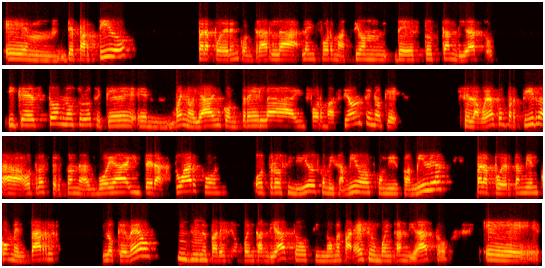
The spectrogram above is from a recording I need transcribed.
em, de partido, para poder encontrar la, la información de estos candidatos. Y que esto no solo se quede en, bueno, ya encontré la información, sino que se la voy a compartir a otras personas, voy a interactuar con otros individuos, con mis amigos, con mi familia, para poder también comentar lo que veo, si me parece un buen candidato, si no me parece un buen candidato, eh,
